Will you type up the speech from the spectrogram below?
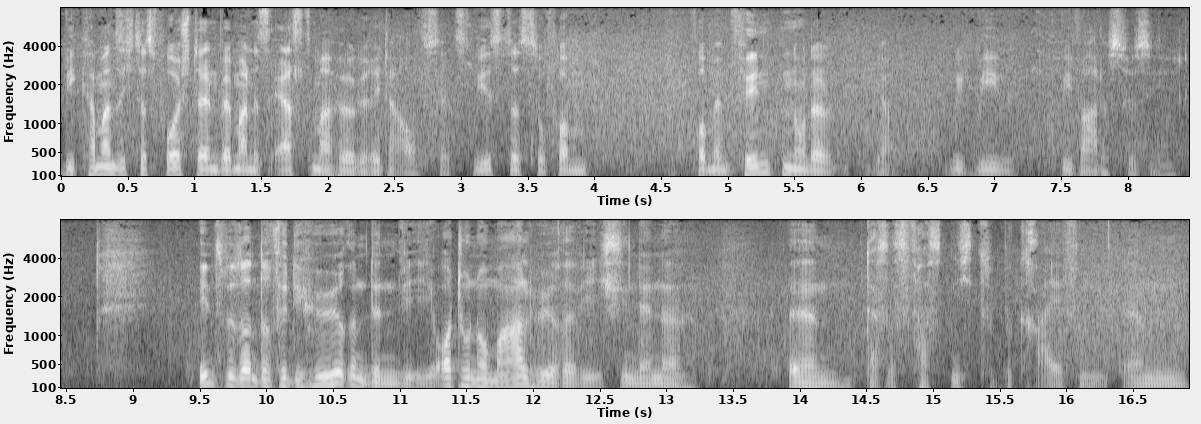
wie kann man sich das vorstellen, wenn man das erste Mal Hörgeräte aufsetzt? Wie ist das so vom, vom Empfinden oder ja, wie, wie, wie war das für Sie? Insbesondere für die Hörenden, wie Otto Normalhörer, wie ich sie nenne, ähm, das ist fast nicht zu begreifen. Ähm,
